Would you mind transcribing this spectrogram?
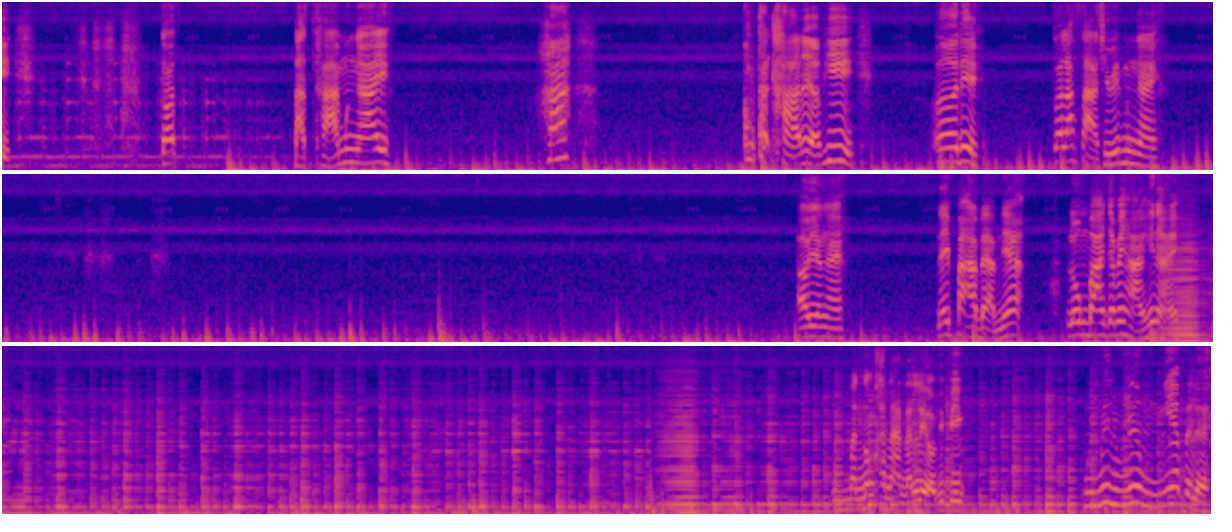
ก็ตัดขามึงไง ฮะ ต้องตัดขาเลยเหรอพี่ เออดิ ก็รักษาชีวิตมึงไง เอายังไง ในป่าแบบเนี้ยโรงพยาบาลจะไปหาที่ไหน มันต้องขนาดนั้นเลยเหรอพี่ปิ๊ก มึงไม่รู้เรื่องมึงเงียบไปเลย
